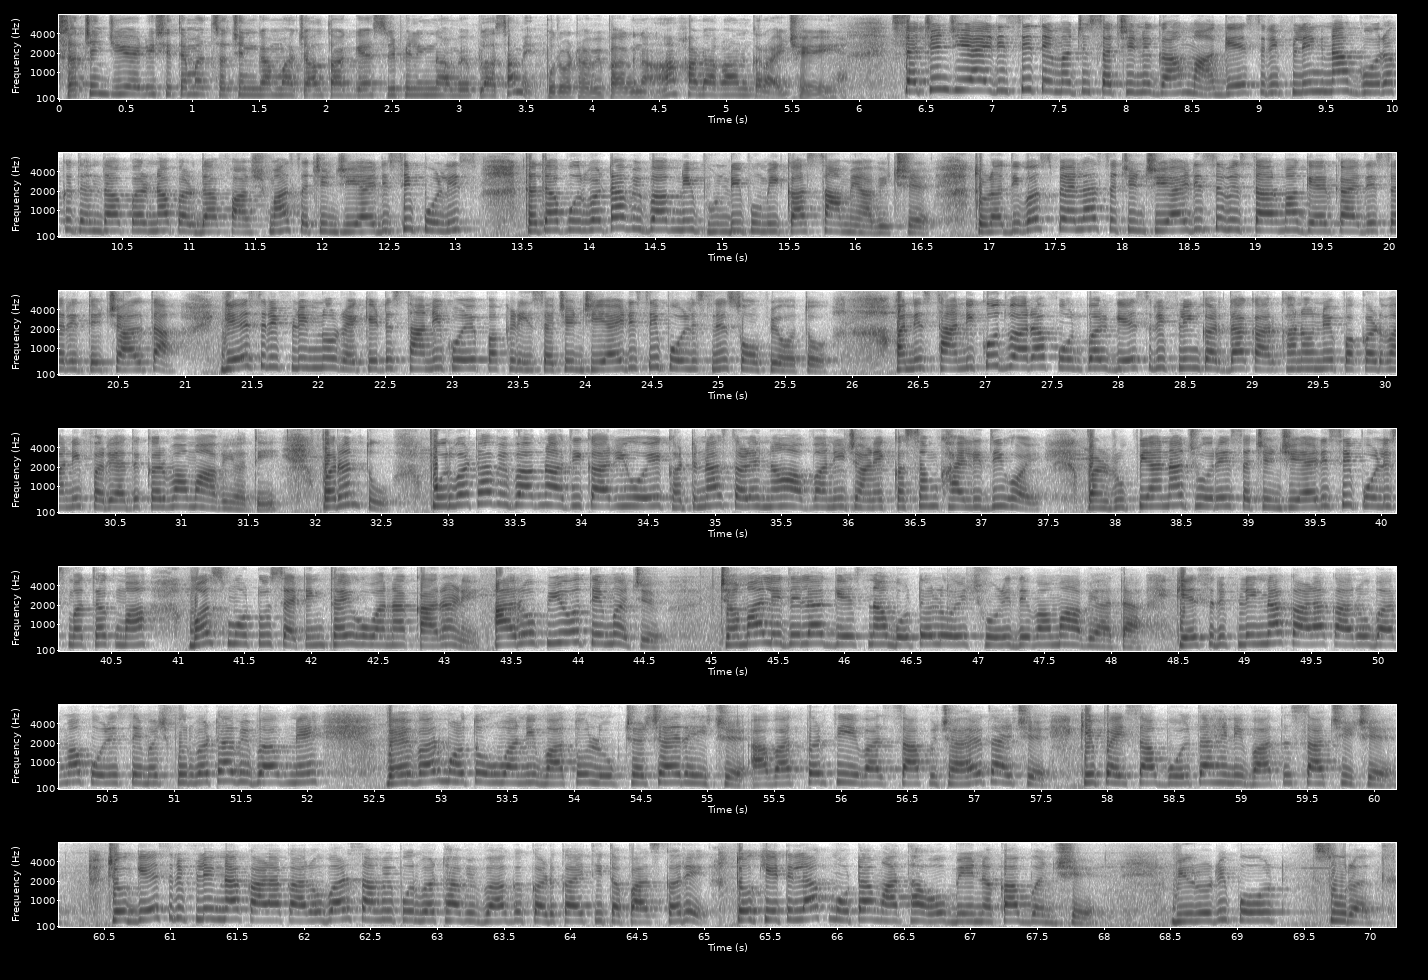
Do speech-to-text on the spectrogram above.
Sachin GIDC તેમજ સચિન ગામમાં ચાલતા ગેસ રિફિલિંગના વેપલા સામે પુરવઠા વિભાગના આંખ આડાકાન કરાય છે. સચિન જીઆઈડીસી તેમજ સચિન ગામમાં ગેસ રિફિલિંગના ગોરખ ધંધા પરના પર્દાફાશમાં સચિન જીઆઈડીસી પોલીસ તથા પુરવઠા વિભાગની ભૂંડી ભૂમિકા સામે આવી છે. થોડા દિવસ પહેલા સચિન જીઆઈડીસી વિસ્તારમાં ગેરકાયદેસર રીતે ચાલતા ગેસ રિફિલિંગનો રેકેટ સ્થાનિકોએ પકડી સચિન જીઆઈડીસી પોલીસને સોંપ્યો હતો. અને સ્થાનિકો દ્વારા ફોન પર ગેસ રિફિલિંગ કરતા કારખાનાઓને પકડવાની ફરિયાદ કરવામાં આવી હતી. પરંતુ પુરવઠા વિભાગના અધિકારીઓએ ઘટના સ્થળે ન આવવાની જાણે કસમ ખાઈ લીધી હોય. પણ રૂપિયાના જોરે સચિન જીઆઈડીસી પોલીસ મથકમાં મસ્ત મોટું સેટિંગ થઈ હોવાના કારણે આરોપીઓ તેમજ જમા લીધેલા ગેસના બોટલોએ છોડી દેવામાં આવ્યા હતા. ગેસ રિફિલિંગના કાળા કારોબારમાં પોલીસ તેમજ પુરવઠા વિભાગને વ્યવહાર મળતો હોવાની વાતો લોકચર્ચાઈ રહી છે. આ વાત પરથી એ વાત સાફ જાહેર થાય છે કે પૈસા બોલતા એની વાત સાચી છે. જો ગેસ રિફિલિંગના કાળા કારોબાર સામે પુરવઠા વિભાગ કડકાઈથી તપાસ કરે, તો કેટલાક મોટા માથાઓ બેનકાબ બનશે. Bureau report, Surat.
